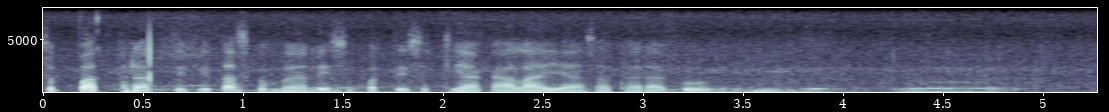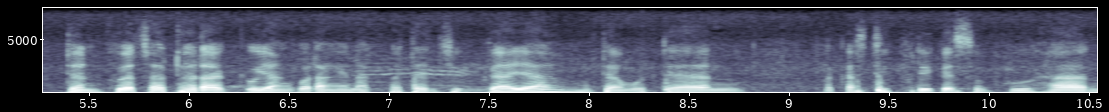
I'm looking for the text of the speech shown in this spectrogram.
cepat beraktivitas kembali seperti sedia kala ya saudaraku dan buat saudaraku yang kurang enak badan juga ya mudah-mudahan lekas diberi kesembuhan.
